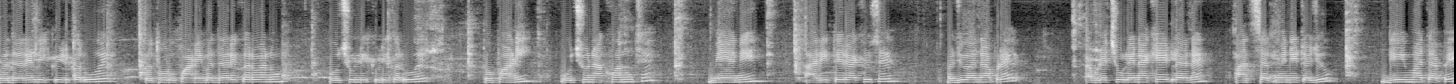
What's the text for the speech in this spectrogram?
વધારે લિક્વિડ કરવું હોય, તો થોડું પાણી વધારે કરવાનું, ઓછું લિક્વિડ કરવું હોય, તો પાણી ઓછું નાખવાનું છે. મેં એને આ રીતે રાખ્યું છે. હજુ આને આપણે આપણે છોલે નાખીએ એટલે એને પાંચ સાત મિનિટ હજુ ધીમા તાપે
